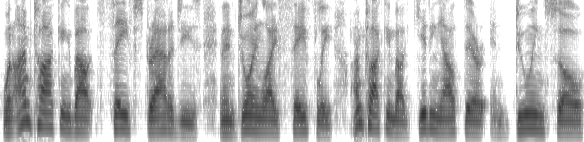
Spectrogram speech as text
When I'm talking about safe strategies and enjoying life safely, I'm talking about getting out there and doing so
